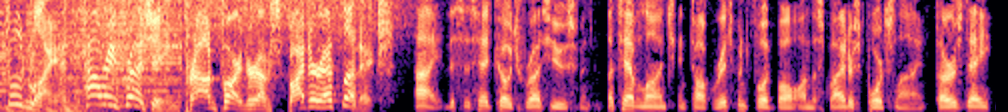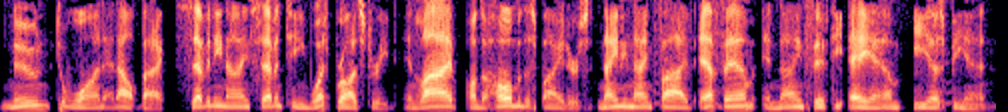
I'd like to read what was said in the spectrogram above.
Food Lion, how refreshing! Proud partner of Spider Athletics. Hi, this is head coach Russ Huesman. Let's have lunch and talk Richmond football on the Spider Sports Line, Thursday, noon to 1 at Outback, 7917 West Broad Street, and live on the home of the Spiders, 99.5 FM and 950 AM ESPN.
